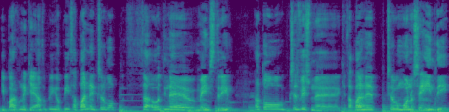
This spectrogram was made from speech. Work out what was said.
υπάρχουν και άνθρωποι οι οποίοι θα πάνε, ξέρω εγώ, θα, ό,τι είναι mainstream, θα το ξεσβήσουν και θα πάνε, ξέρω εγώ, μόνο σε indie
